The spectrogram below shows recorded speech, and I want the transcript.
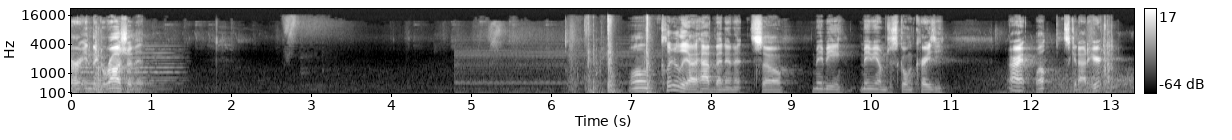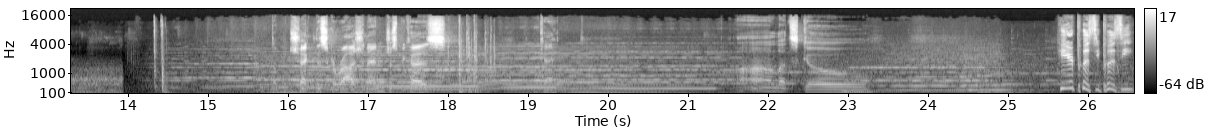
Or in the garage of it? Clearly I have been in it, so maybe maybe I'm just going crazy. Alright, well, let's get out of here. Double check this garage then, just because... Okay. Uh, let's go... Here, pussy pussy.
